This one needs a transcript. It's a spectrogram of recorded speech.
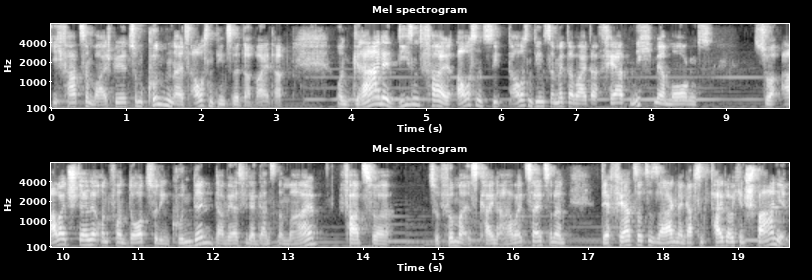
ich fahre zum Beispiel zum Kunden als Außendienstmitarbeiter. Und gerade diesen Fall, Außendienstmitarbeiter fährt nicht mehr morgens zur Arbeitsstelle und von dort zu den Kunden, da wäre es wieder ganz normal. Fahrt zur, zur Firma ist keine Arbeitszeit, sondern der fährt sozusagen, da gab es einen Fall, glaube ich, in Spanien,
